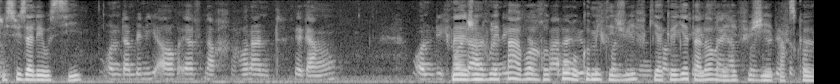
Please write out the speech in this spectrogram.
J'y suis allée aussi. Mais je ne voulais pas avoir recours au comité juif qui accueillait alors les réfugiés parce que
